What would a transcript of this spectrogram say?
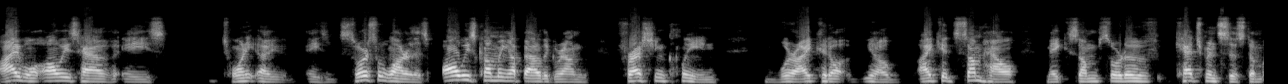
I will always have a twenty a, a source of water that's always coming up out of the ground, fresh and clean, where I could uh, you know I could somehow make some sort of catchment system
